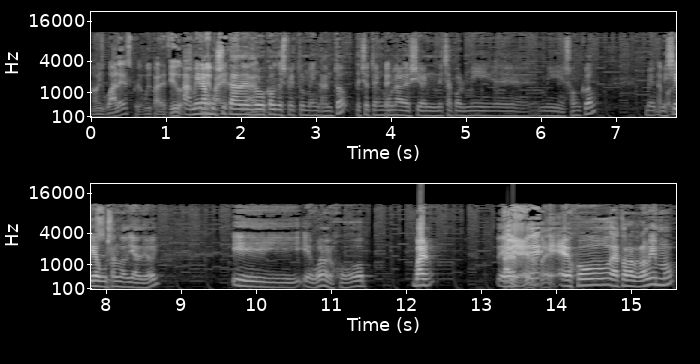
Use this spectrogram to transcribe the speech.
No iguales, pero muy parecidos. Mm. A mí la música del de Spectrum me encantó. De hecho, tengo una versión hecha por mi, eh, mi SoundCloud. Me, me sigue sí. gustando a día de hoy. Y, y bueno, el juego. Bueno, Está el, bien, eh, el juego ha todo lo mismo.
